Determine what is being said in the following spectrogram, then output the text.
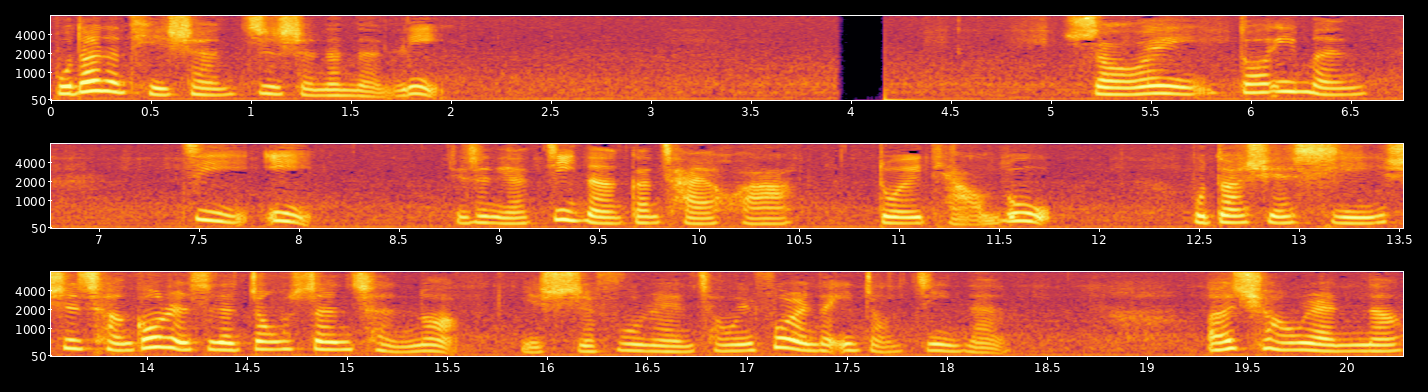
不断的提升自身的能力。所谓多一门技艺，就是你的技能跟才华多一条路。不断学习是成功人士的终身承诺，也是富人成为富人的一种技能。而穷人呢，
